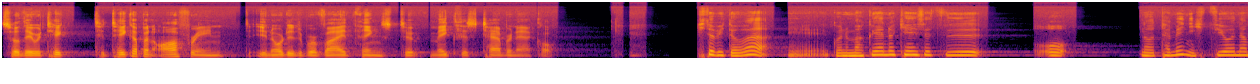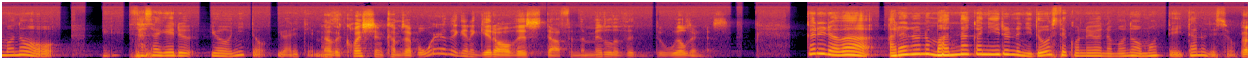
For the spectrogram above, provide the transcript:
So they were take, to take up an offering in order to provide things to make this tabernacle. 人々は、えーこの幕屋の建設をのために必要なものを、えー捧げるようにと言われています。彼らは荒野の真ん中にいるのにどうしてこのようなものを持っていたのでしょうか？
